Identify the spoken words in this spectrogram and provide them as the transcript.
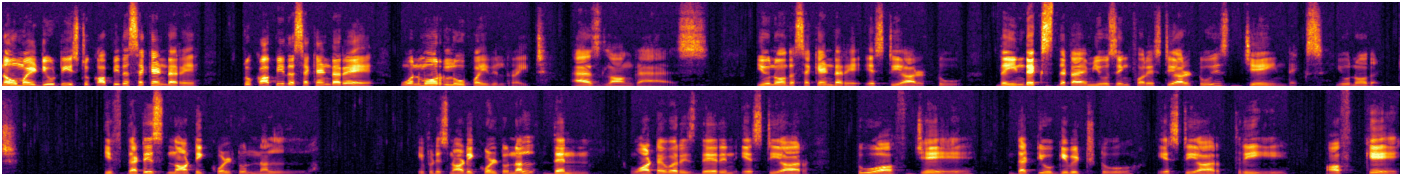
Now my duty is to copy the second array. To copy the second array, one more loop I will write. As long as you know the second array str2 the index that I am using for str2 is j index. You know that. If that is not equal to null if it is not equal to null then whatever is there in str2 of j that you give it to str3 of k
